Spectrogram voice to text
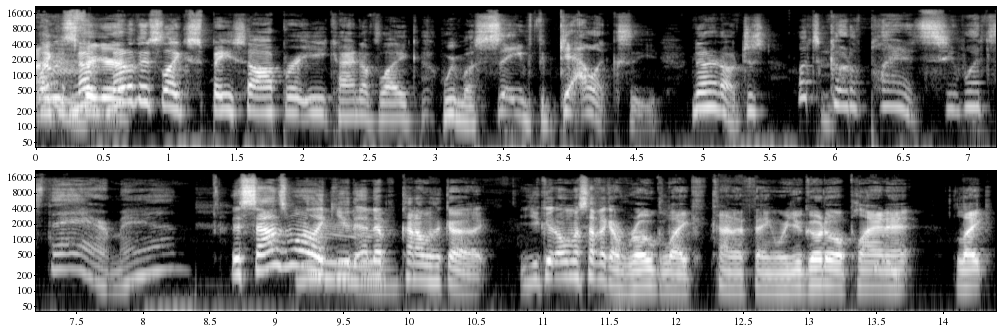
I Like just no- figured none of this like space opera y kind of like we must save the galaxy. No, no, no. Just let's go to the planet, see what's there, man. this sounds more like you'd end Hmm. up kind of with like a you could almost have like a roguelike kind of thing where you go to a planet like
